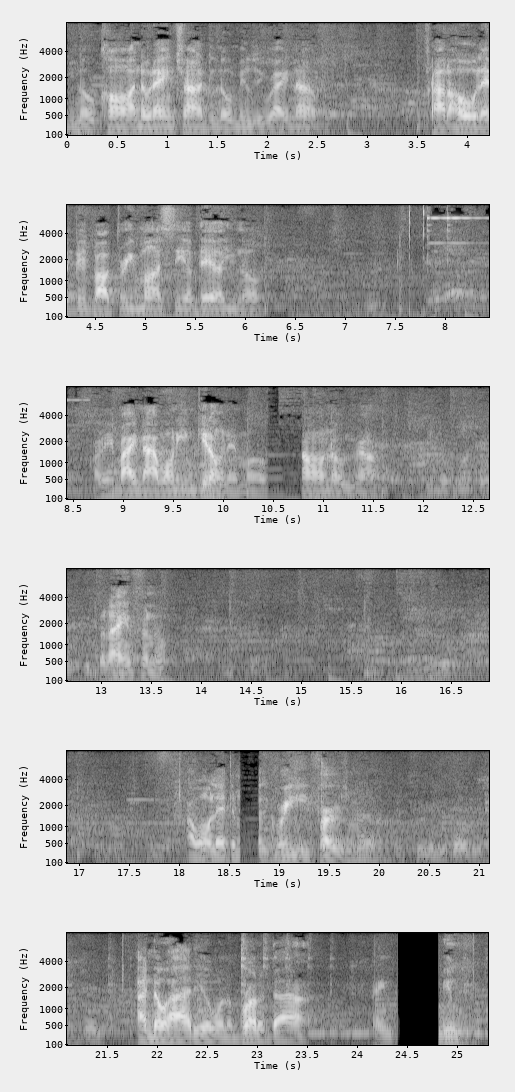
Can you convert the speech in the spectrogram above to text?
you know come. I know they ain't trying to do no music right now, but try to hold that bitch about three months. See if they'll you know, or they might not won't even get on that mother. I don't know, you know. But I ain't finna. I won't let them grieve first, man. I know how it is when a brother die. Ain't music.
